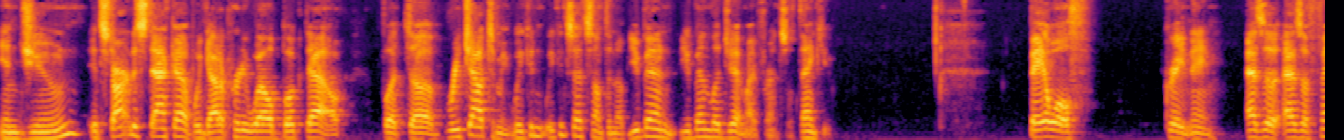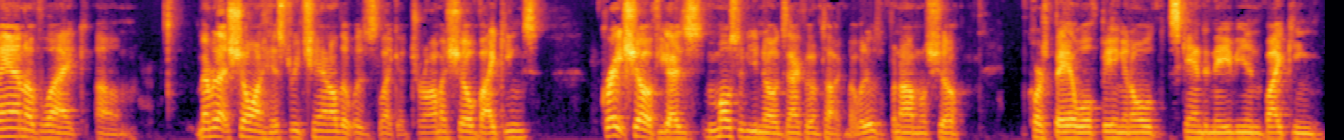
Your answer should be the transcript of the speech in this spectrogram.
in June. It's starting to stack up. We got it pretty well booked out, but uh, reach out to me. We can we can set something up. You've been you've been legit, my friend. So thank you. Beowulf, great name. As a as a fan of like, um, remember that show on History Channel that was like a drama show, Vikings great show. If you guys, most of you know exactly what I'm talking about, but it was a phenomenal show. Of course, Beowulf being an old Scandinavian Viking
